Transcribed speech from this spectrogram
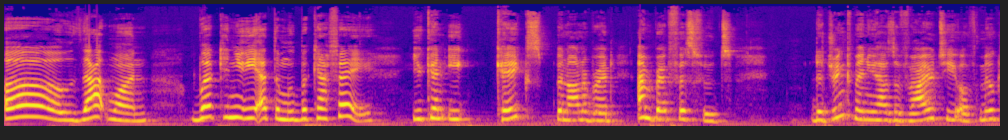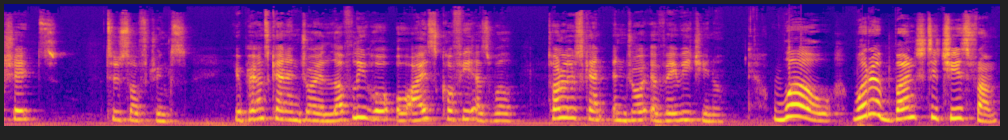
Oh, that one. What can you eat at the Mooba Cafe? You can eat cakes, banana bread, and breakfast foods. The drink menu has a variety of milkshakes to soft drinks. Your parents can enjoy a lovely hot or iced coffee as well. Toddlers can enjoy a cappuccino. Whoa, what a bunch to choose from.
